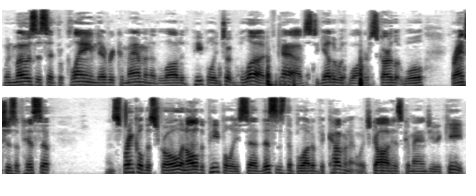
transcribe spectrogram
when Moses had proclaimed every commandment of the law to the people, he took blood of calves together with water, scarlet wool, branches of hyssop, and sprinkled the scroll, and all the people, he said, This is the blood of the covenant which God has commanded you to keep.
